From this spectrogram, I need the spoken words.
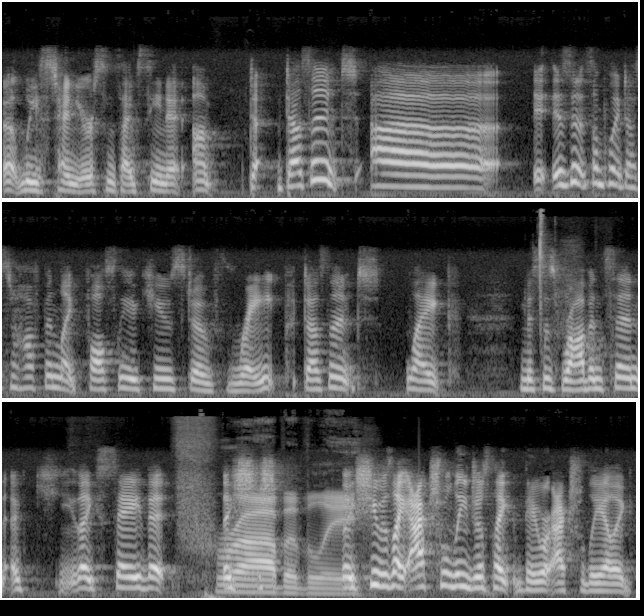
at least ten years since I've seen it. Um, d- doesn't uh, isn't at some point Dustin Hoffman like falsely accused of rape? Doesn't like Mrs. Robinson acu- like say that like, she- Probably. like she was like actually just like they were actually like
